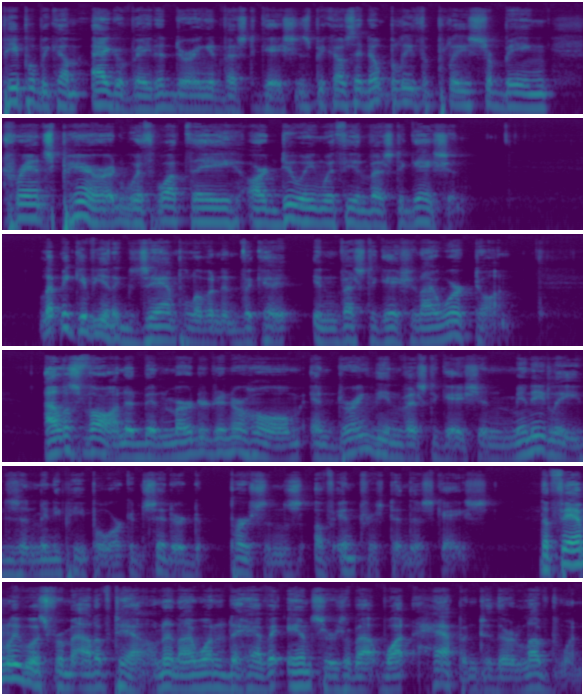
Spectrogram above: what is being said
people become aggravated during investigations because they don't believe the police are being transparent with what they are doing with the investigation. Let me give you an example of an inv- investigation I worked on. Alice Vaughn had been murdered in her home, and during the investigation, many leads and many people were considered persons of interest in this case. The family was from out of town, and I wanted to have answers about what happened to their loved one.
